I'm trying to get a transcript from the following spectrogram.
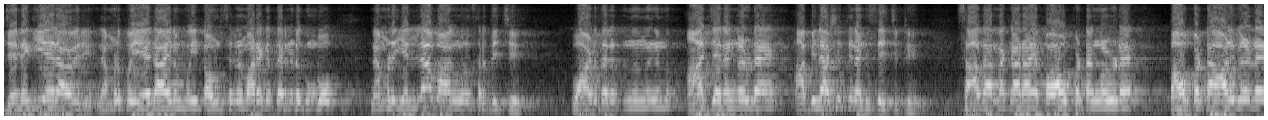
ജനകീയരാവര്. നമ്മളിപ്പോൾ ഏതായാലും ഈ കൗൺസിലർമാരെയൊക്കെ തിരഞ്ഞെടുക്കുമ്പോൾ നമ്മൾ എല്ലാ ഭാഗങ്ങളും ശ്രദ്ധിച്ച് വാർഡ് തലത്തിൽ നിന്ന് ആ ജനങ്ങളുടെ അഭിലാഷത്തിനനുസരിച്ചിട്ട് സാധാരണക്കാരായ പാവപ്പെട്ടങ്ങളുടെ പാവപ്പെട്ട ആളുകളുടെ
